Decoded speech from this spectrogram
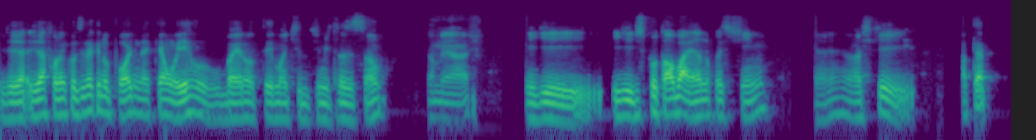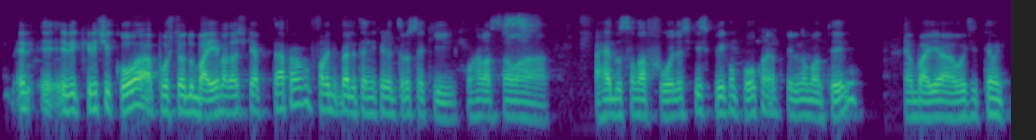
já, já falou, inclusive aqui no Pod, né, que é um erro o Baiano ter mantido o time de transição. Também acho. E de, e de disputar o Baiano com esse time. Né? Eu acho que até ele, ele, criticou a postura do Bahia, mas acho que até a própria fala de Belitani que ele trouxe aqui com relação a a redução da folha, acho que explica um pouco, né, porque ele não manteve. O Bahia hoje tem, tem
